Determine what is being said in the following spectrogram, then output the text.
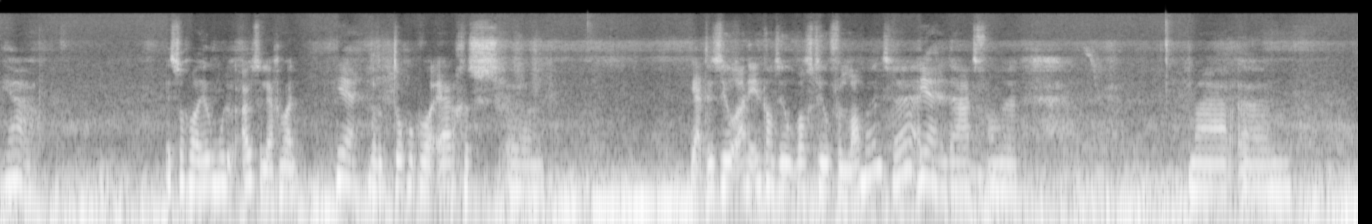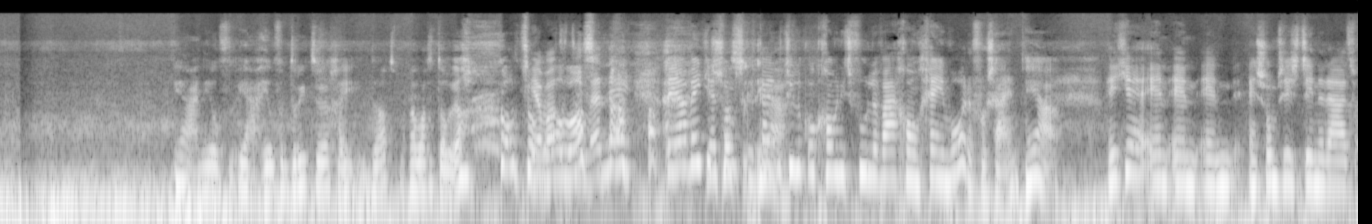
ja... Het is toch wel heel moeilijk uit te leggen. Maar Ja, dat ik toch ook wel ergens. ehm, ja, het is heel, aan de ene kant heel, was het heel verlammend, hè? Ja. Inderdaad, van. maar. ehm, ja, en heel, ja, heel verdrietig en dat. Maar wat het dan wel, wat het dan ja wel wat was. het dan, nee, nou ja, weet je, Ja, soms was- kan je natuurlijk ook gewoon iets voelen waar gewoon geen woorden voor zijn. Ja, Weet je, en, en, en, en soms is het inderdaad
